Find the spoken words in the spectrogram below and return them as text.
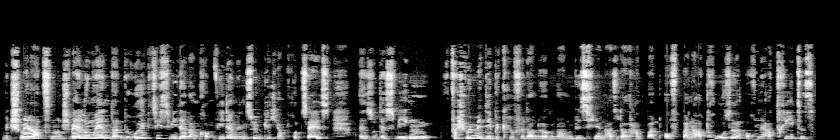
mit Schmerzen und Schwellungen, dann beruhigt sich's wieder, dann kommt wieder ein entzündlicher Prozess. Also deswegen verschwimmen die Begriffe dann irgendwann ein bisschen. Also da hat man oft bei einer Arthrose auch eine Arthritis.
